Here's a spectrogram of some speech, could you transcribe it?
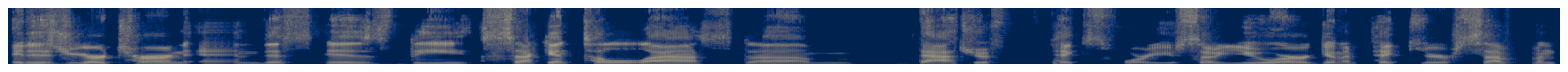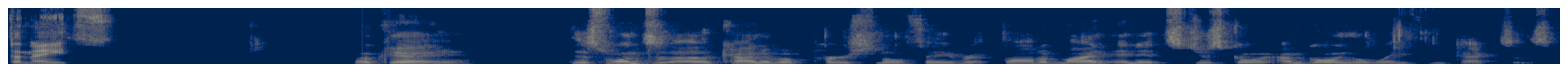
It is your turn, and this is the second to last um, batch of picks for you. So you are going to pick your seventh and eighth. Okay. This one's a kind of a personal favorite thought of mine, and it's just going. I'm going away from Texas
